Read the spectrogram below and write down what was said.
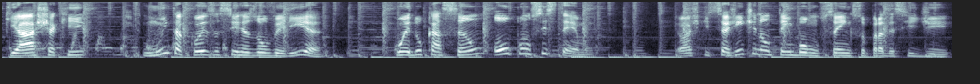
que acha que muita coisa se resolveria com educação ou com sistema. Eu acho que se a gente não tem bom senso para decidir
